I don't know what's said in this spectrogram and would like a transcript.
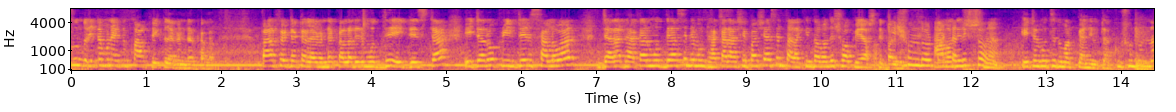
সুন্দর, এটা মনে একদম পারফেক্ট ল্যাভেন্ডার কালার পারফেক্ট একটা ল্যাভেন্ডার কালারের মধ্যে এই ড্রেসটা এটারও প্রিন্টের সালোয়ার। যারা ঢাকার মধ্যে আছেন এবং ঢাকার আশেপাশে আছেন তারা কিন্তু আমাদের শপে আসতে পারে সুন্দর দেখছ? এটা হচ্ছে তোমার প্যানেলটা খুব সুন্দর না?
